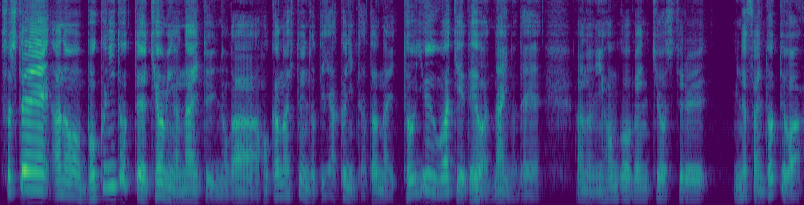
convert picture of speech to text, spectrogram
そしてあの僕にとって興味がないというのが他の人にとって役に立たないというわけではないのであの日本語を勉強してる皆さんにとっては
